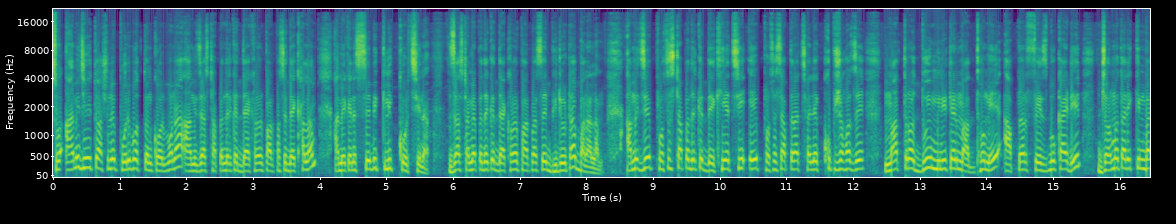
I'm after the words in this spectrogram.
সো আমি যেহেতু আসলে পরিবর্তন করব না, আমি জাস্ট আপনাদেরকে দেখানোর পারপাসে দেখালাম। আমি এখানে সেভে ক্লিক করছি না। জাস্ট আমি আপনাদেরকে দেখানোর পারপাসে ভিডিওটা বানালাম। আমি যে প্রসেসটা আপনাদেরকে দেখিয়েছি, এই প্রসেসে আপনারা চাইলে খুব সহজে মাত্র দুই মিনিটের মাধ্যমে আপনার ফেসবুক আইডির জন্ম তারিখ কিংবা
